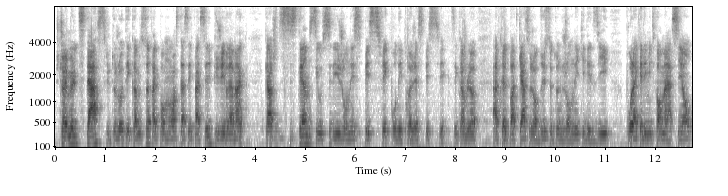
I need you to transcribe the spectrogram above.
Je suis un multitask, j'ai toujours été comme ça, fait que pour moi c'est assez facile. Puis j'ai vraiment, quand je dis système, c'est aussi des journées spécifiques pour des projets spécifiques. C'est comme là, après le podcast aujourd'hui, c'est une journée qui est dédiée pour l'académie de formation.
